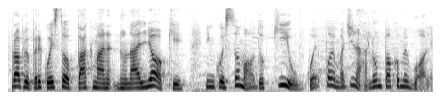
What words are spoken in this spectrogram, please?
Proprio per questo Pac-Man non ha gli occhi, in questo modo chiunque può immaginarlo un po' come vuole.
